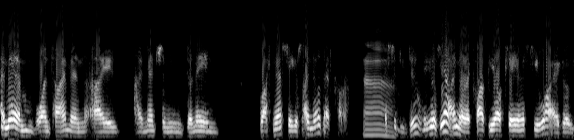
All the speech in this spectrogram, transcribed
I met him one time, and I I mentioned the name Black Nasty. He goes, "I know that car." I Uh, said, "You do?" He goes, "Yeah, I know that car, BLK and STY." I go,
